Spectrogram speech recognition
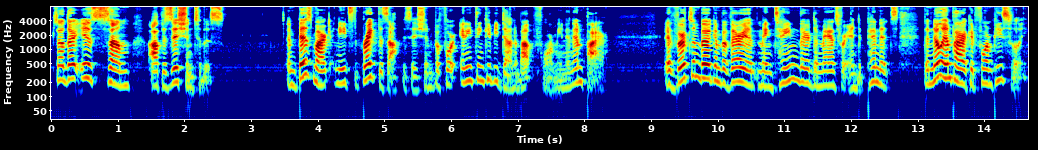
So there is some opposition to this. And Bismarck needs to break this opposition before anything can be done about forming an empire. If Württemberg and Bavaria maintained their demands for independence, then no empire could form peacefully.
